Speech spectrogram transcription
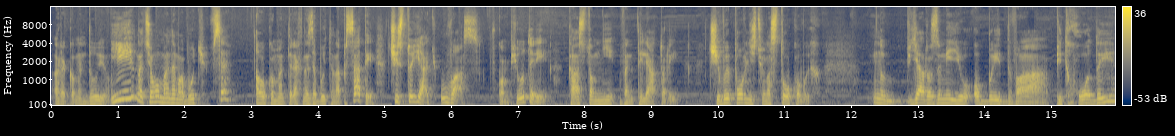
рекомендую. І на цьому в мене, мабуть, все. А у коментарях не забудьте написати, чи стоять у вас в комп'ютері кастомні вентилятори, чи ви повністю на стокових. ну, я розумію обидва підходи.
